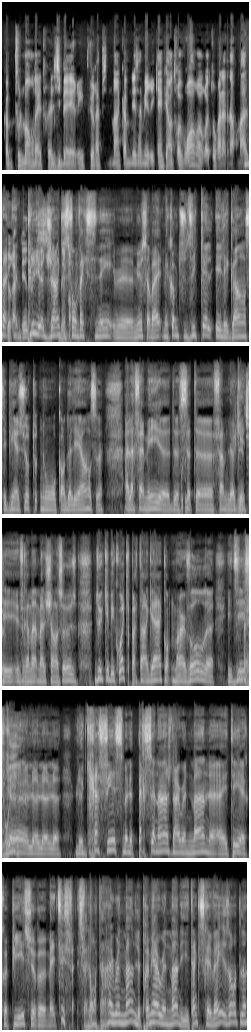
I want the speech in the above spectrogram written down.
comme tout le monde, être libéré plus rapidement comme les Américains, puis entrevoir un retour à la normale ben, plus rapide. Plus il y a de gens qui se font vacciner, euh, mieux ça va être. Mais comme tu dis, quelle élégance et bien sûr toutes nos condoléances à la famille de cette femme-là qui a été vraiment malchanceuse. Deux Québécois qui partent en guerre contre Marvel, euh, ils disent ben que le, le, le, graphisme, le personnage d'Iron Man euh, a été euh, copié sur... mais tu sais, ça, fait longtemps, Iron Man. Le premier Iron Man, il est temps qu'ils se réveillent, les autres, là,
